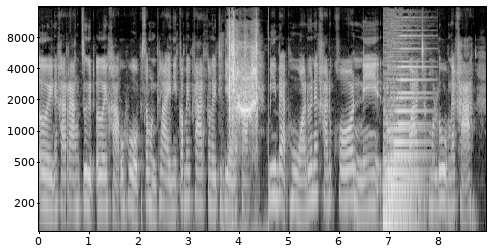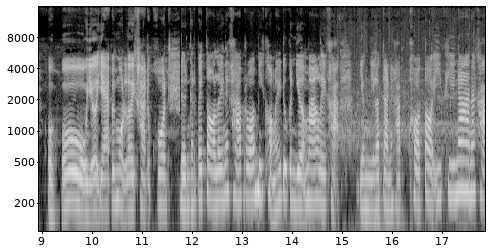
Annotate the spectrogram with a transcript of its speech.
เอ่ยนะคะ รางจืดเอ่ยค่ะโอ้โหสมุนไพรนี้ก็ไม่พลาดกันเลยทีเดียวนะคะ มีแบบหัวด้วยนะคะ ทุกคนนี่ลูก นะคะ โอ้โห เยอะแยะไปหมดเลยค่ะทุกคน เดินกันไปต่อเลยนะคะ เพราะว่ามีของให้ดูกันเยอะมากเลยค่ะ อย่างนี้ละกันนะคะ ขอต่อ EP หน้านะคะ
